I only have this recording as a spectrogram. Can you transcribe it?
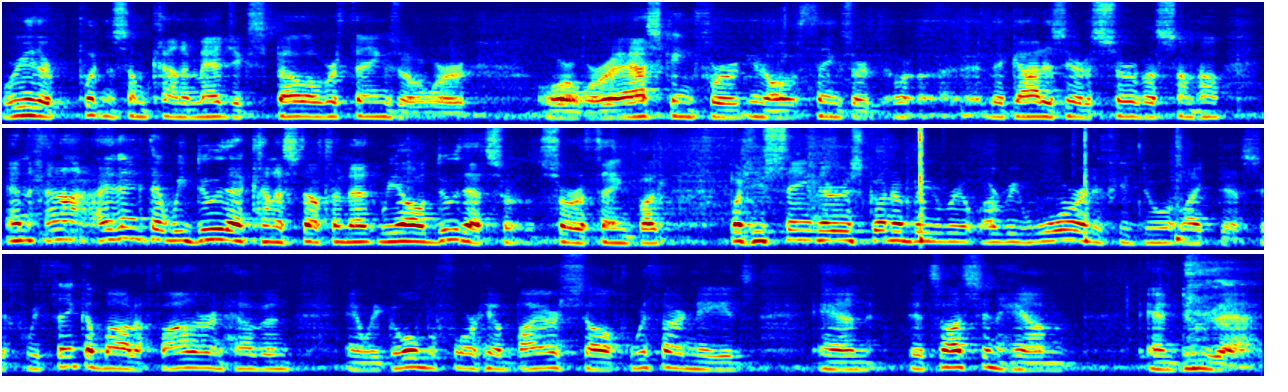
we're either putting some kind of magic spell over things or we're or we're asking for you know things or, or uh, that God is there to serve us somehow. And, and I think that we do that kind of stuff and that we all do that sort, sort of thing. But but he's saying there is going to be a reward if you do it like this. If we think about a Father in heaven and we go before Him by ourselves with our needs, and it's us and Him, and do that.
